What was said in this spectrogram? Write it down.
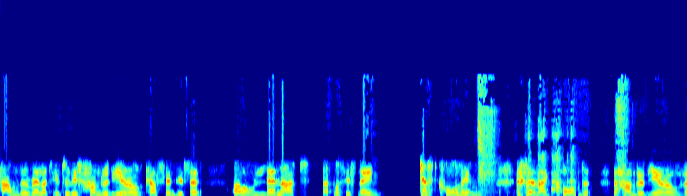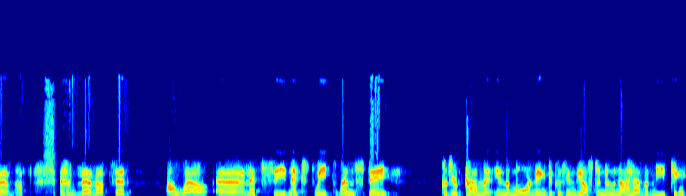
found a relative to this 100 year old cousin, he said, Oh, Lennart, that was his name. Mm-hmm. Just call him. and then I called the 100 year old Lennart, and Lennart said, Oh, well, uh, let's see, next week, Wednesday, could you come in the morning? Because in the afternoon I have a meeting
